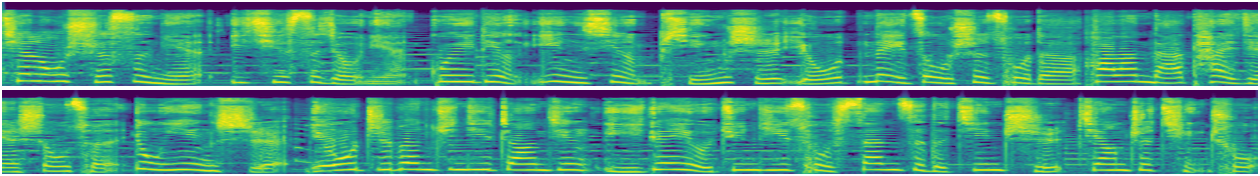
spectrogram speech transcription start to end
乾隆十四年（一七四九年）规定，印信平时由内奏事处的花兰达太监收存，用印时由值班军机张京以镌有军机处三字的。金池将之请出，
